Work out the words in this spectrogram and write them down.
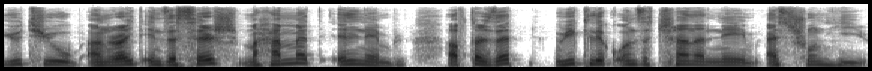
youtube and write in the search Muhammad El Nimr after that we click on the channel name as shown here.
